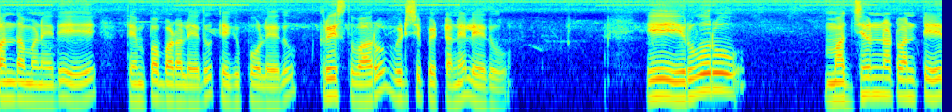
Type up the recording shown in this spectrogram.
బంధం అనేది తెంపబడలేదు తెగిపోలేదు. క్రీస్తు వారు విడిచిపెట్టనే లేదు. ఈ ఇరువురు మధ్య ఉన్నటువంటి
